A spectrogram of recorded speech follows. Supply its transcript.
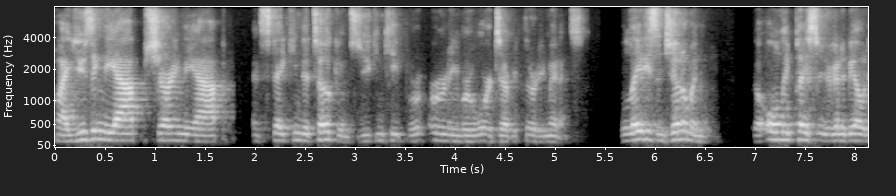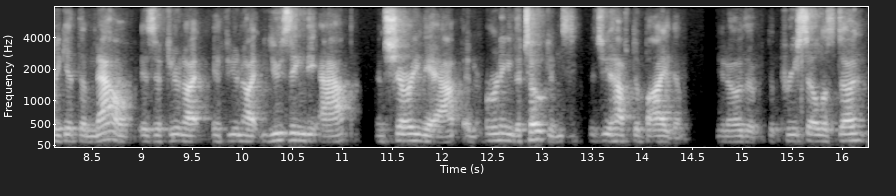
by using the app, sharing the app, and staking the tokens, you can keep earning rewards every 30 minutes. Well, ladies and gentlemen, the only place that you're going to be able to get them now is if you're not if you're not using the app and sharing the app and earning the tokens, is you have to buy them. You know, the, the pre-sale is done.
